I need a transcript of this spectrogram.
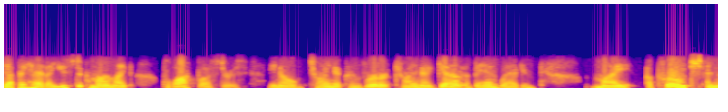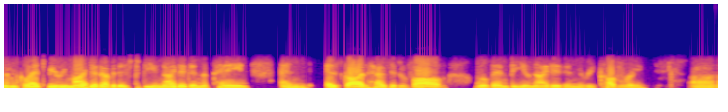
step ahead. I used to come on like blockbusters you know, trying to convert, trying to get on the bandwagon. My approach, and I'm glad to be reminded of it, is to be united in the pain, and as God has it evolve, we'll then be united in the recovery. Uh,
